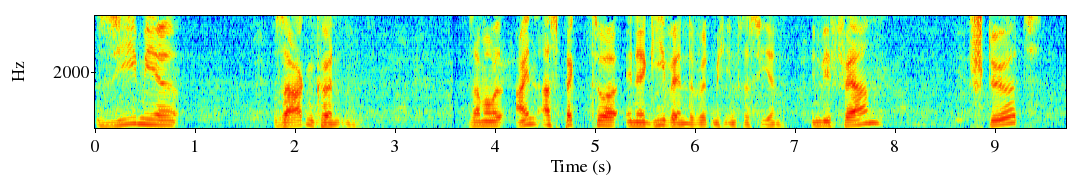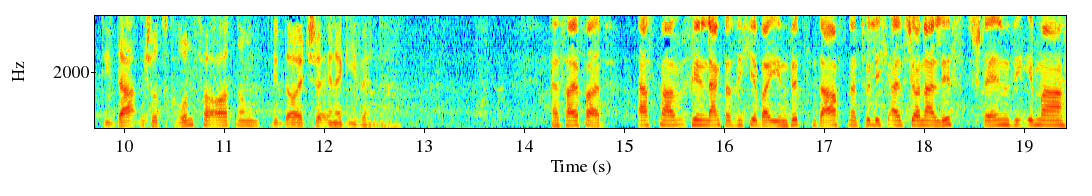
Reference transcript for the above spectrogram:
Sie mir sagen könnten, sagen wir mal, ein Aspekt zur Energiewende würde mich interessieren. Inwiefern stört die Datenschutzgrundverordnung, die deutsche Energiewende. Herr Seifert, erstmal vielen Dank, dass ich hier bei Ihnen sitzen darf. Natürlich als Journalist stellen Sie immer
